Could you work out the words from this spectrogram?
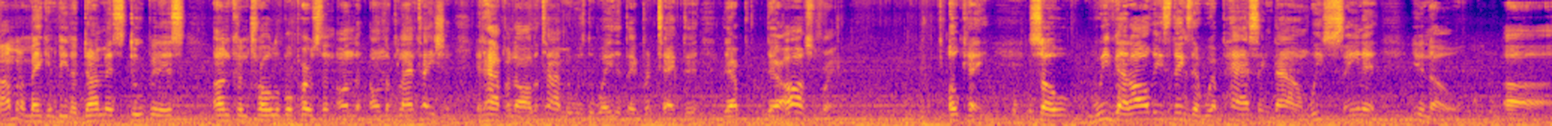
I'm gonna make him be the dumbest, stupidest, uncontrollable person on the on the plantation. It happened all the time. It was the way that they protected their their offspring. Okay, so we've got all these things that we're passing down. We've seen it, you know. Uh,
